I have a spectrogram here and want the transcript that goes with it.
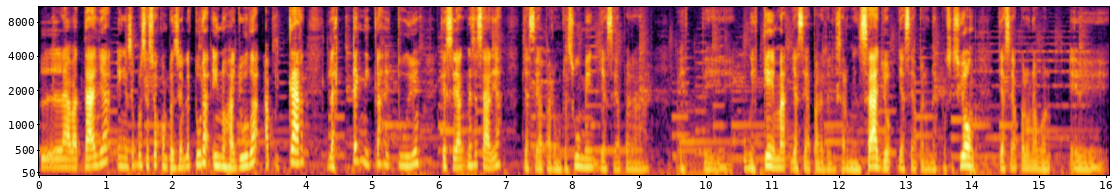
la batalla en ese proceso de comprensión lectura y nos ayuda a aplicar las técnicas de estudio que sean necesarias, ya sea para un resumen, ya sea para este, un esquema, ya sea para realizar un ensayo, ya sea para una exposición, ya sea para una eh,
